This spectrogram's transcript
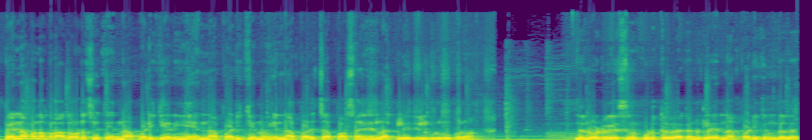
இப்போ என்ன பண்ண போகிறோம் அதோட சேர்த்து என்ன படிக்கிறீங்க என்ன படிக்கணும் என்ன படித்தா பாஸ் ஆகி எல்லாம் கிளியர் டீல் கொடுக்க போகிறோம் இந்த நோட்டிஃபிகேஷன் கொடுத்த வேக்கண்ட்டுகளை என்ன படிக்கணுன்றதை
